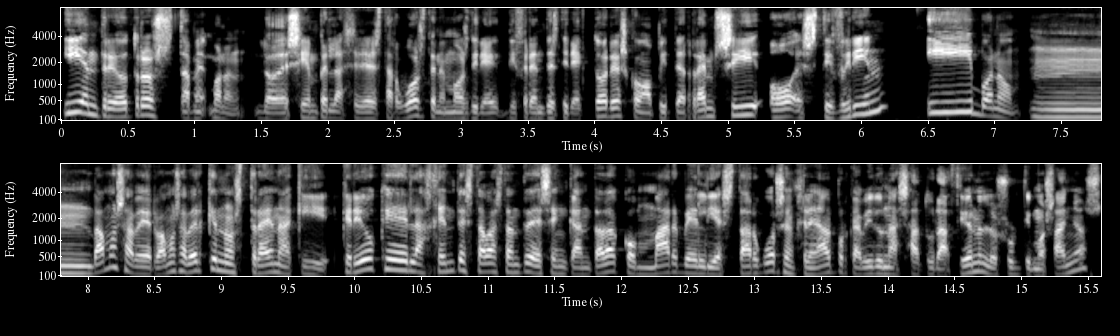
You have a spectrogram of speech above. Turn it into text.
y entre otros, también, bueno, lo de siempre en la serie de Star Wars tenemos diferentes directores como Peter Ramsey o Steve Green, y bueno, mmm, vamos a ver, vamos a ver qué nos traen aquí. Creo que la gente está bastante desencantada con Marvel y Star Wars en general porque ha habido una saturación en los últimos años,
